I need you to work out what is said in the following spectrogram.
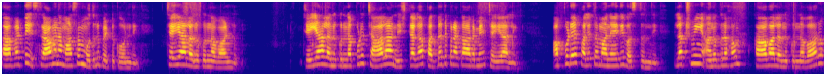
కాబట్టి శ్రావణ మాసం మొదలు పెట్టుకోండి. చేయాలనుకున్న వాళ్ళు. చేయాలనుకున్నప్పుడు చాలా నిష్టగా పద్ధతి ప్రకారమే చేయాలి. అప్పుడే ఫలితం అనేది వస్తుంది. లక్ష్మీ అనుగ్రహం కావాలనుకున్న వారు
